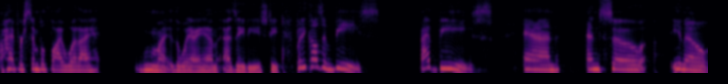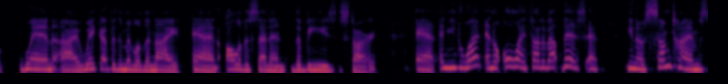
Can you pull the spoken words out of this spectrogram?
hypersimplify what I my the way I am as ADHD, but he calls it bees. I have bees. And, and so, you know, when I wake up in the middle of the night and all of a sudden the bees start and, and you know what? And oh, I thought about this. And, you know, sometimes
